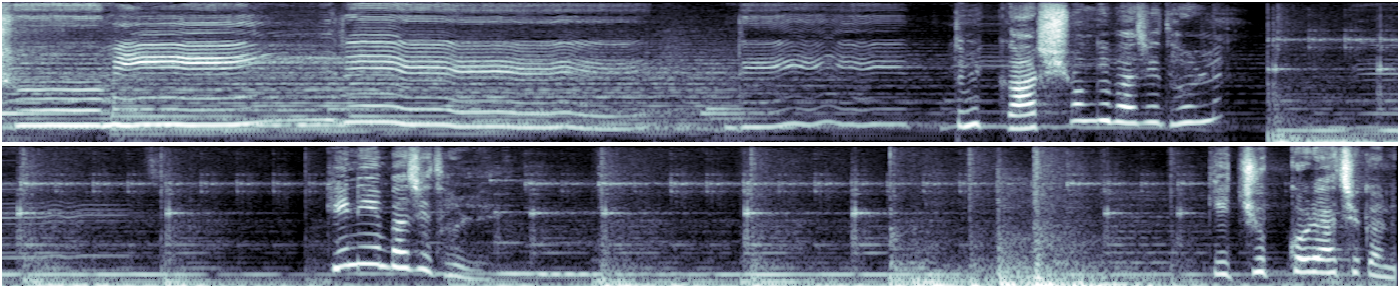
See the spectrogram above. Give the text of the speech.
সমীরে দীপ তুমি কার সঙ্গে বাজি ধরলে? কি নিয়ে বাজি ধরলে? কি চুপ করে আছো কেন?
